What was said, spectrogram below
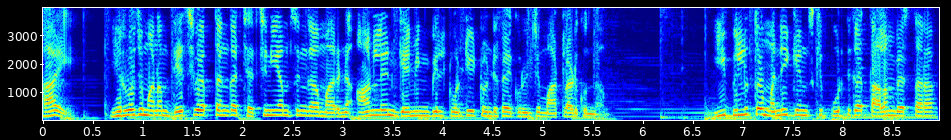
హాయ్. ఈరోజు మనం దేశవ్యాప్తంగా చర్చనీయాంశంగా మారిన online gaming bill twenty twenty five గురించి మాట్లాడుకుందాం. ఈ బిల్లుతో మనీ గేమ్స్కి పూర్తిగా తాళం వేస్తారా?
